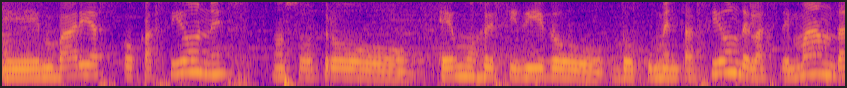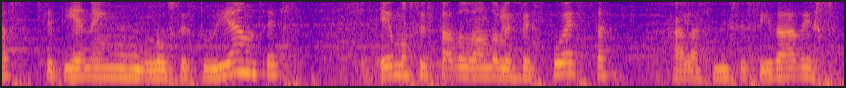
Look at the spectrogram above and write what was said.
En varias ocasiones nosotros hemos recibido documentación de las demandas que tienen los estudiantes. Hemos estado dándoles respuesta a las necesidades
